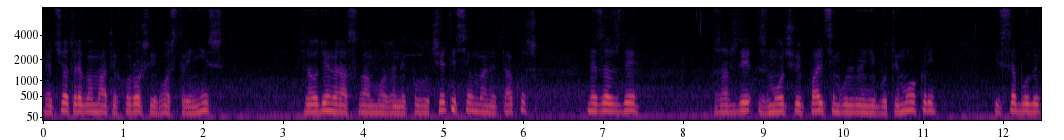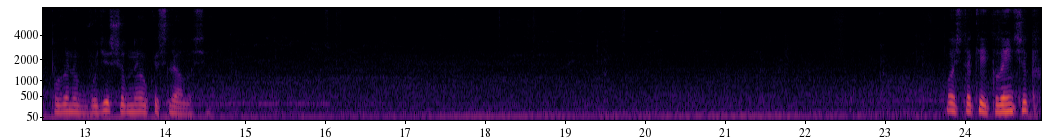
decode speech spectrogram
Для цього треба мати хороший гострий ніж. За один раз вам може не получитися, в мене також не завжди. Завжди змочую пальцем, повинні бути мокрі. І все буде повинно в воді, щоб не окислялося. Ось такий клинчик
